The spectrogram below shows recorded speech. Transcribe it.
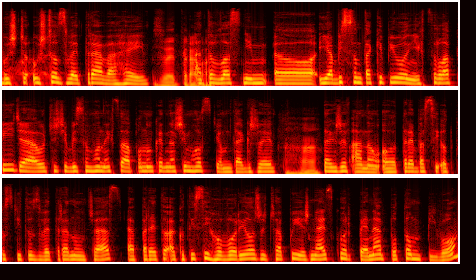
Už to, už to zvetráva, hej. Zvetráva. A to vlastne, uh, ja by som také pivo nechcela piť a určite by som ho nechcela ponúkať našim hostom, takže, takže áno, uh, treba si odpustiť tú zvetranú časť a preto, ako ty si hovoril, že čapuješ najskôr pena, potom pivo,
